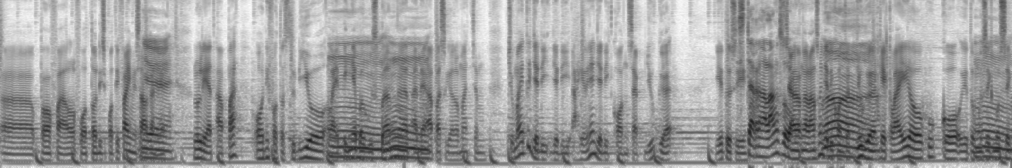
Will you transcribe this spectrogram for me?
eh, profile foto di Spotify misalkan Iya. ya lu lihat apa oh ini foto studio lightingnya Hmm. bagus banget ada apa segala macem cuma itu jadi jadi akhirnya jadi konsep juga gitu sih Secara nggak langsung. secara nggak langsung jadi konsep Ah. juga kayak Klayo, Kuko gitu Hmm. musik-musik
